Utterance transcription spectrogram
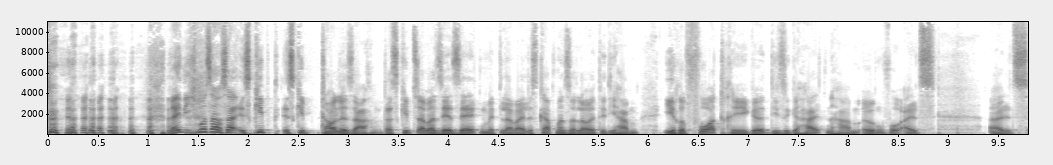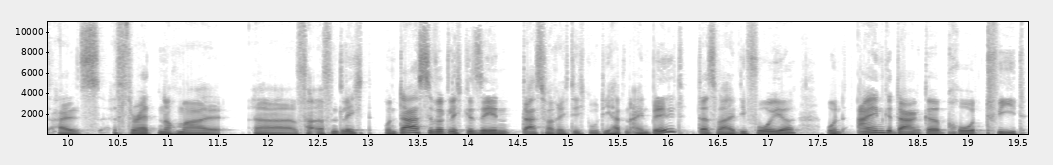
Nein, ich muss auch sagen, es gibt, es gibt tolle Sachen. Das gibt es aber sehr selten mittlerweile. Es gab mal so Leute, die haben ihre Vorträge, die sie gehalten haben, irgendwo als, als, als Thread nochmal äh, veröffentlicht. Und da hast du wirklich gesehen, das war richtig gut. Die hatten ein Bild, das war halt die Folie und ein Gedanke pro Tweet.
